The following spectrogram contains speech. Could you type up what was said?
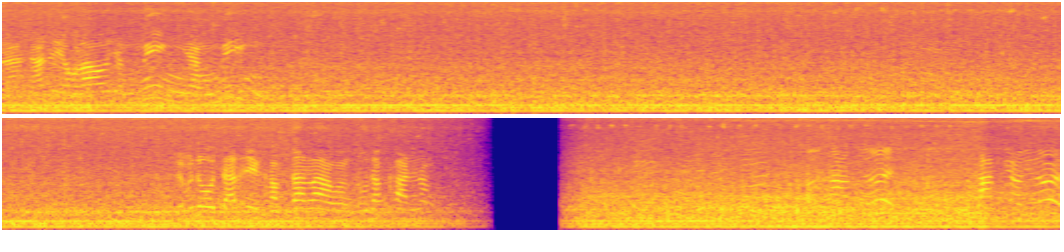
นะจานเอวเราอย่างนิ่งอย่างนิ่ง เดี๋ยวไปดูจานเอกขับด้านล่างมันดูทั้งคันนั่ง เอาทำเลยทำเกี่ยวนี้เลย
